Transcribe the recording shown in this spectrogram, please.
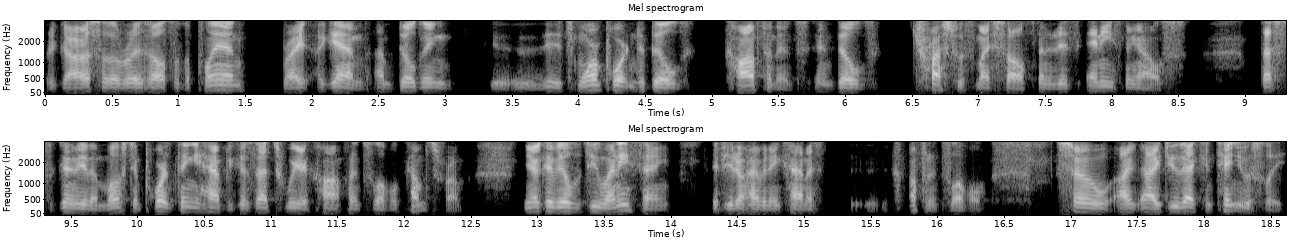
regardless of the results of the plan, right? Again, I'm building, it's more important to build confidence and build trust with myself than it is anything else. That's going to be the most important thing you have because that's where your confidence level comes from. You're not going to be able to do anything if you don't have any kind of uh, confidence level. So I, I do that continuously.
